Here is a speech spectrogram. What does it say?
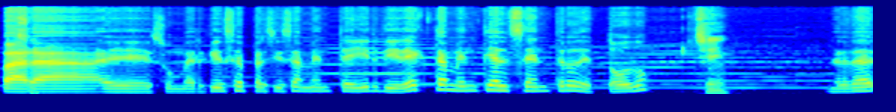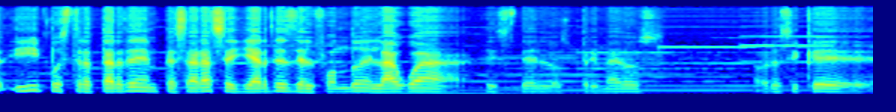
para eh, sumergirse precisamente, ir directamente al centro de todo, Sí. ¿verdad? Y pues tratar de empezar a sellar desde el fondo del agua este, los primeros, ahora sí que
